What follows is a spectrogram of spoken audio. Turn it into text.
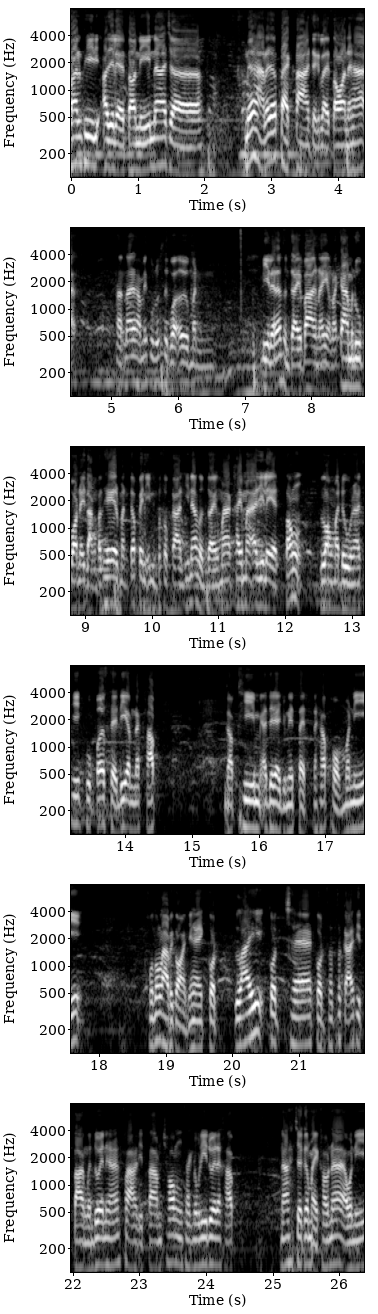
บ้านพี่อาดิเลตตอนนี้น่าจะเนื้อหาน่าจะแตกต่างจากหลายตอนนะฮะน่าจะทำให้คุณรู้สึกว่าเออมันมีอะไรน่าสนใจบ้างนะอย่างน้อยการมาดูบอลในต่างประเทศ มันก็เป็นอีกประสบการณ์ที่น่าสนใจมากใครมาอาดิเลตต้องลองมาดูนะที่คูเปอร์สเตเดียมนะครับกับทีมอาดิเลตอยูไนเต็ดนะครับผมวันนี้คงต้องลาไปก่อนยังไง กดไลค์กดแชร์ กด Subscribe ติดตามกันด้วยนะฮะฝากติดตามช่องแซงโนดีด้วยนะครับ นะ เจอกันใหม่คราวหน้า วันนี้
